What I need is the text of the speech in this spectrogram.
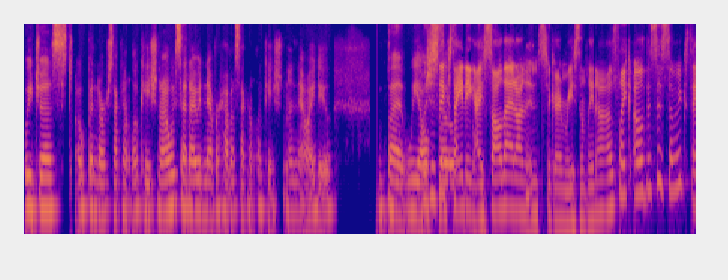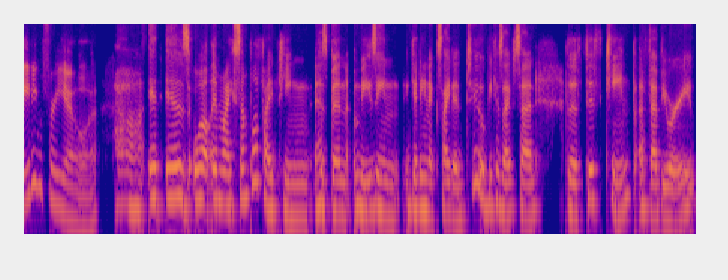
we just opened our second location. I always said I would never have a second location, and now I do. But we Which also. is exciting. I saw that on Instagram recently and I was like, oh, this is so exciting for you. Ah, it is. Well, and my simplified team has been amazing getting excited too, because I've said the 15th of February,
